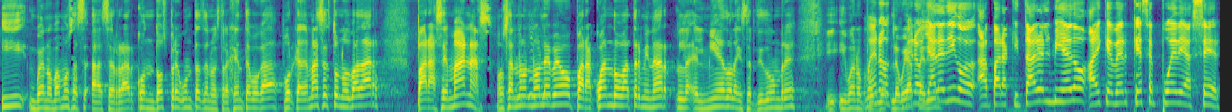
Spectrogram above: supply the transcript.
y bueno, vamos a, a cerrar con dos preguntas de nuestra gente abogada, porque además esto nos va a dar para semanas. O sea, no, no le veo para cuándo va a terminar la- el miedo, la incertidumbre. Y, y bueno, pues Bueno, le- voy a pero pedir. ya le digo, a- para quitar el miedo hay que ver qué se puede hacer.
